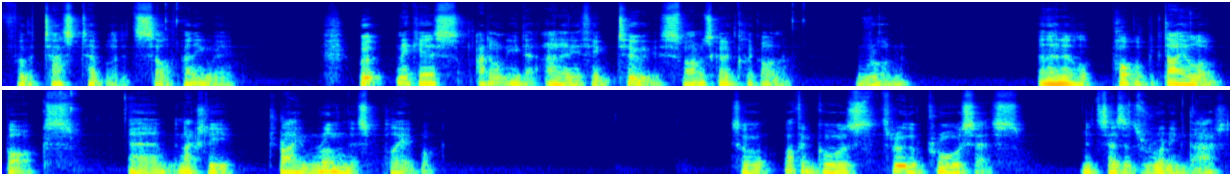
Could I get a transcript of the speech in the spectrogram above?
for the task template itself anyway. But in any case, I don't need to add anything to this. So I'm just going to click on run and then it'll pop up a dialog box um, and actually try and run this playbook. So off it goes through the process and it says it's running that.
